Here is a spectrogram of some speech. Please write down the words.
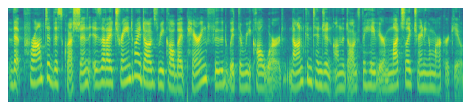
that prompted this question is that I trained my dog's recall by pairing food with the recall word, non contingent on the dog's behavior, much like training a marker cue.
